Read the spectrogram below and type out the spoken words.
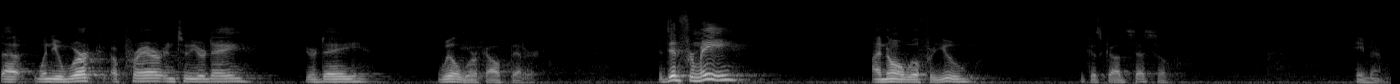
that when you work a prayer into your day, your day will work out better. It did for me. I know it will for you because God says so. Amen.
